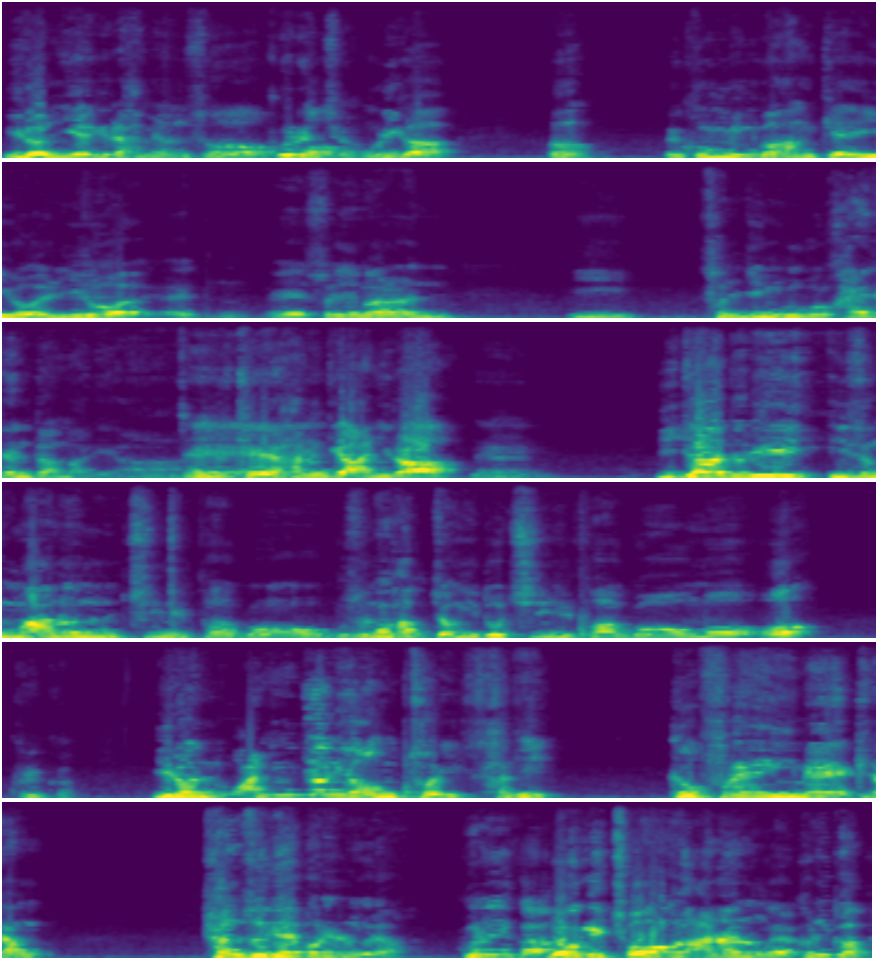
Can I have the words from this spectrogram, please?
이런 이야기를 하면서 그렇죠. 어? 우리가 어? 국민과 함께 이걸 이루어 에, 소위 말하는 이 선진국으로 가야 된단 말이야. 네. 이렇게 하는 게 아니라 네. 이 자들이 이승만은 친일파고 무슨 어. 박정희도 친일파고 뭐 어? 그러니까. 이런 완전히 엉터리 사기 그 프레임에 그냥 편승해 버리는 거야. 그러니까. 여기 정을 안 하는 거야. 그러니까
